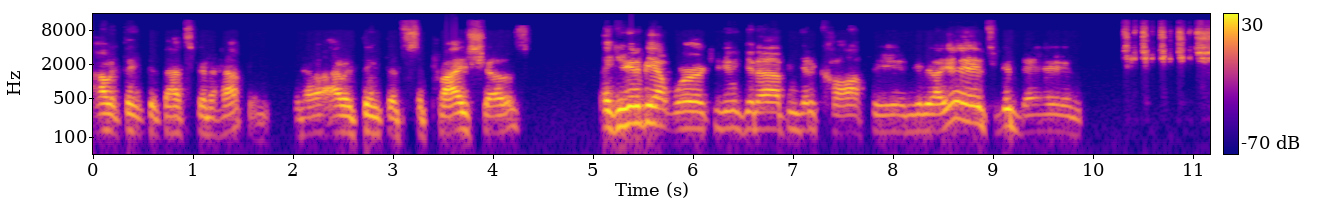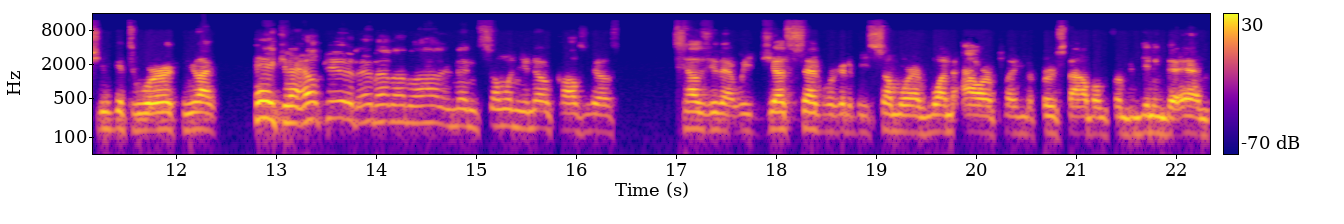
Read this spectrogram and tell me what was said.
I would think that that's going to happen. You know, I would think that surprise shows like you're gonna be at work, you're gonna get up and get a coffee, and you're gonna be like, "Hey, it's a good day," and you get to work, and you're like, "Hey, can I help you?" Blah blah blah, blah. and then someone you know calls and goes, tells you that we just said we're gonna be somewhere in one hour playing the first album from beginning to end,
